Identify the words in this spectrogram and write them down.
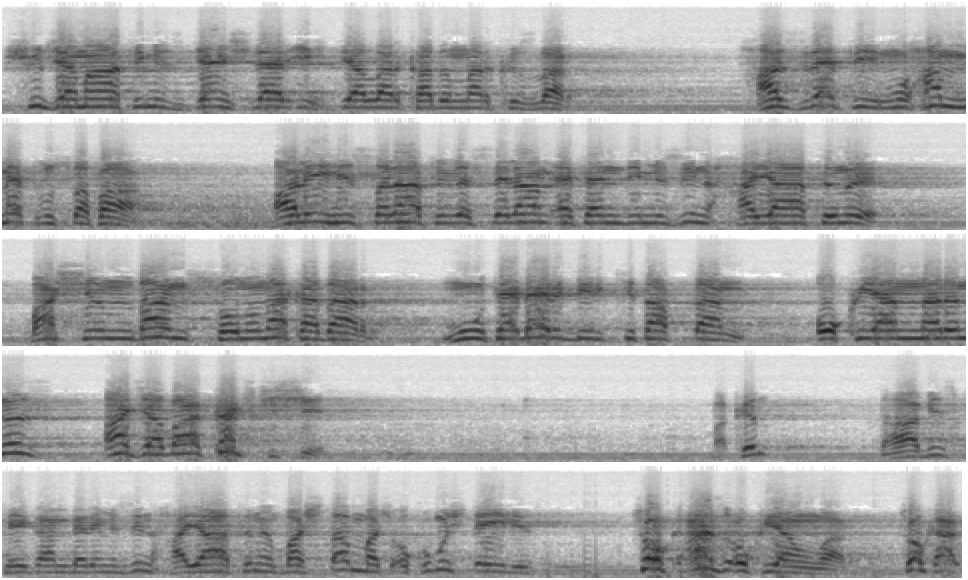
Şu cemaatimiz gençler, ihtiyarlar, kadınlar, kızlar. Hazreti Muhammed Mustafa aleyhissalatu vesselam Efendimizin hayatını başından sonuna kadar muteber bir kitaptan okuyanlarınız acaba kaç kişi? Bakın, daha biz peygamberimizin hayatını baştan baş okumuş değiliz. Çok az okuyan var, çok az.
